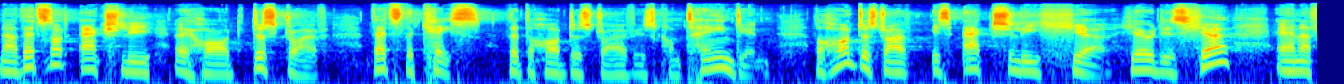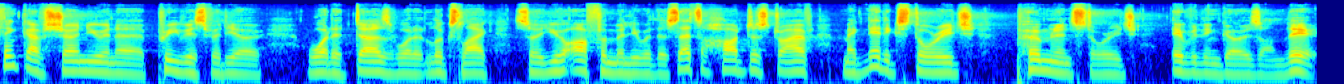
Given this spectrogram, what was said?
Now, that's not actually a hard disk drive. That's the case that the hard disk drive is contained in. The hard disk drive is actually here. Here it is here, and I think I've shown you in a previous video what it does, what it looks like, so you are familiar with this. That's a hard disk drive, magnetic storage, permanent storage, everything goes on there.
